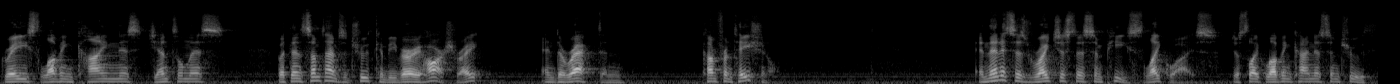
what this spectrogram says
Grace, loving kindness, gentleness. But then sometimes the truth can be very harsh, right? And direct and confrontational. And then it says righteousness and peace, likewise. Just like loving kindness and truth,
